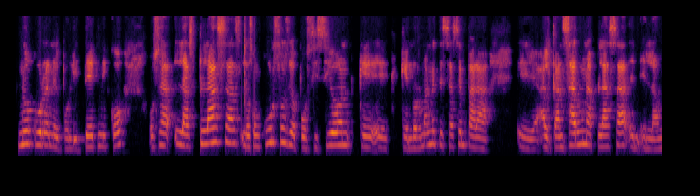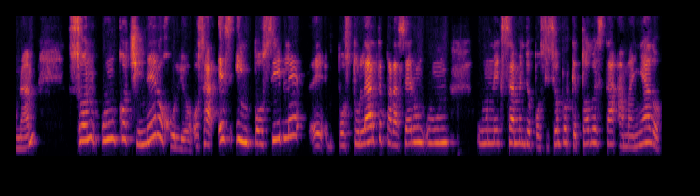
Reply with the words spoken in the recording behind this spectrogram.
no ocurre en el Politécnico, o sea, las plazas, los concursos de oposición que, normalmente se hacen para eh, alcanzar una plaza en la UNAM, son un cochinero, Julio. O sea, es imposible eh, postularte para hacer un, examen de oposición porque todo está amañado.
